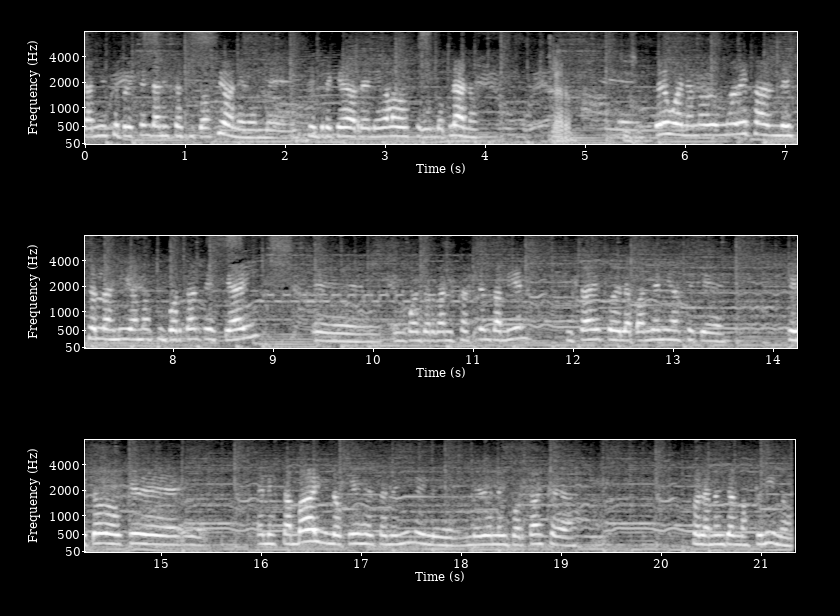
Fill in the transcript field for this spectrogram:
también se presentan estas situaciones donde siempre queda relegado segundo plano. Claro. Pero bueno, no, no dejan de ser las ligas más importantes que hay eh, en cuanto a organización también, quizás esto de la pandemia hace que, que todo quede eh, en stand-by y lo que es el femenino y le, den la importancia solamente al masculino,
